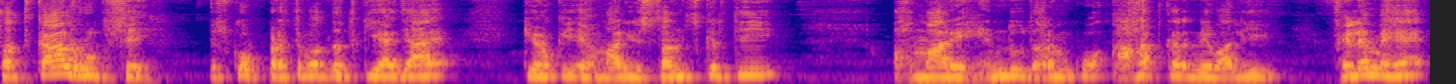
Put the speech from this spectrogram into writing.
तत्काल रूप से इसको प्रतिबंधित किया जाए, क्योंकि ये हमारी संस्कृति, हमारे हिंदू धर्म को आहत करने वाली फ़िल्म है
